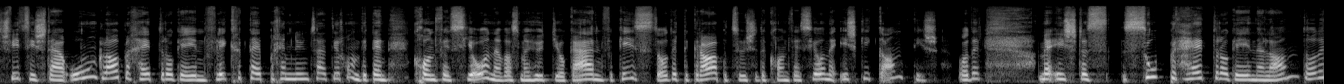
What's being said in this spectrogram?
Die Schweiz ist auch unglaublich heterogen Flickenteppich im 19. Jahrhundert. Denn Konfessionen, was man heute ja gerne vergisst, oder? Der Graben zwischen den Konfessionen ist gigantisch, oder? Man ist das super heterogene Land, oder?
